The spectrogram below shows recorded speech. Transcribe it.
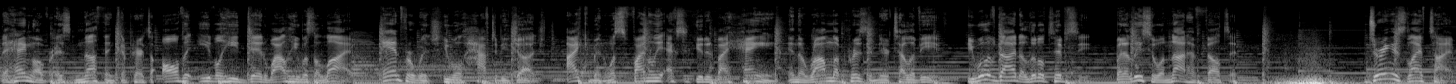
the hangover is nothing compared to all the evil he did while he was alive, and for which he will have to be judged. Eichmann was finally executed by hanging in the Ramla prison near Tel Aviv. He will have died a little tipsy, but at least he will not have felt it. During his lifetime,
